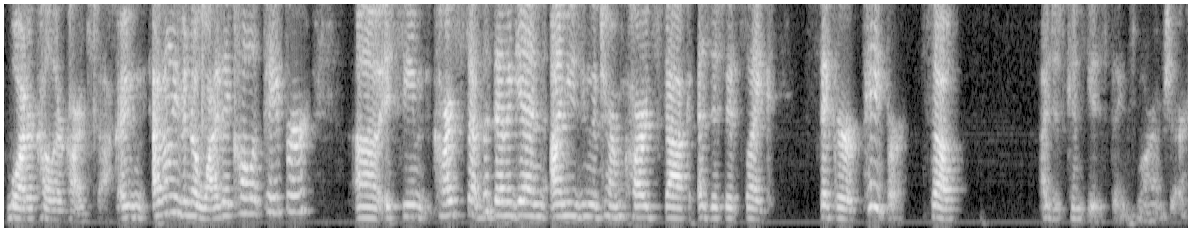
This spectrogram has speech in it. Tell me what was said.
watercolor cardstock. I mean, I don't even know why they call it paper. Uh, it seemed cardstock, but then again, I'm using the term cardstock as if it's like thicker paper. So I just confuse things more. I'm sure.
